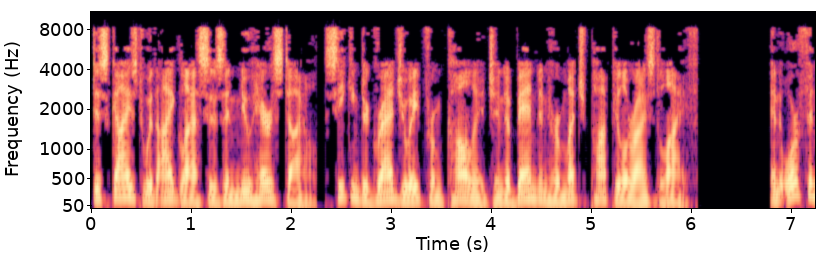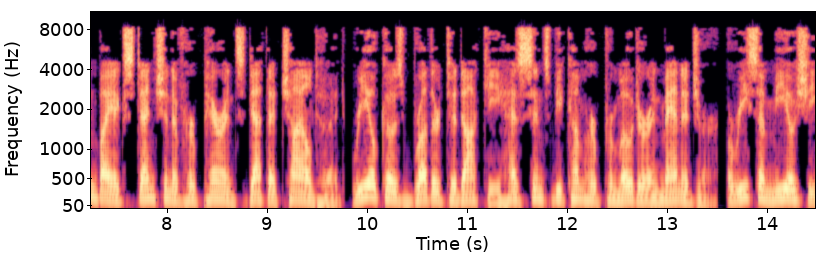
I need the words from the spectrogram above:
disguised with eyeglasses and new hairstyle, seeking to graduate from college and abandon her much popularized life. An orphan by extension of her parents' death at childhood, Ryoko's brother Tadaki has since become her promoter and manager. Arisa Miyoshi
